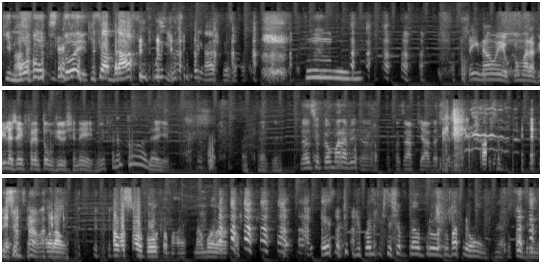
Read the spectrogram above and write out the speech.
Que morram os dois. Que se abracem e pulem juntos no penhasco, exato. Sei não, hein? O Cão Maravilha já enfrentou um vírus chinês? Não enfrentou, olha aí. Não, se o cão maravilha. Não, vou fazer uma piada chinesa. Deixa, deixa pra lá. Moral. Cala sua boca, mano. Na moral. Esse é o tipo de coisa que a gente deixa pro, pro, pro Patreon, né? Pro padrinho.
